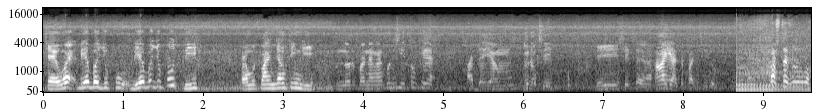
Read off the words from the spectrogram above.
Cewek dia baju pu- dia baju putih, rambut panjang tinggi. Menurut pandanganku di situ kayak ada yang duduk sih. Di situ ya. Ah ya tepat di situ. Astagfirullah.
